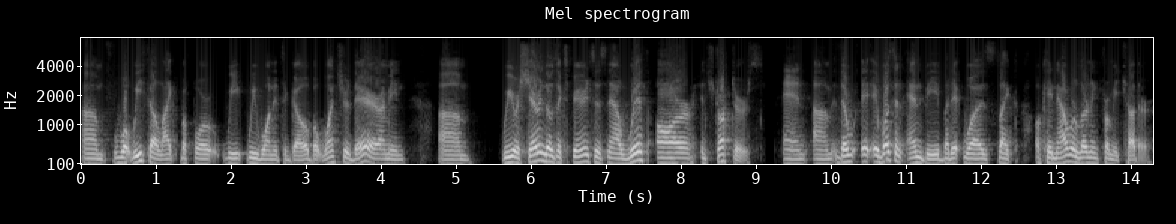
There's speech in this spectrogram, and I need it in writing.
um, what we felt like before we we wanted to go. But once you're there, I mean, um, we were sharing those experiences now with our instructors, and um, there it wasn't envy, but it was like, okay, now we're learning from each other.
